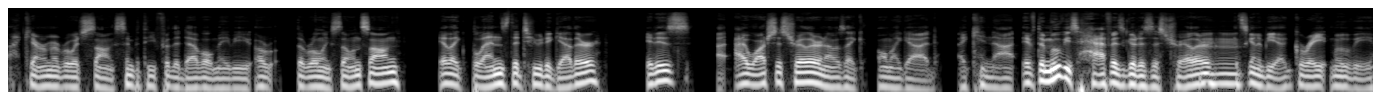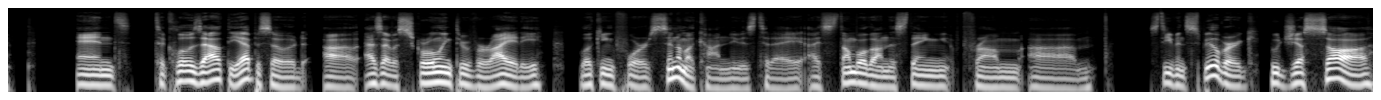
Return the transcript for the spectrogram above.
I can't remember which song, Sympathy for the Devil, maybe, or the Rolling Stones song. It like blends the two together. It is, I- watched this trailer and I was like, oh my God, I cannot. If the movie's half as good as this trailer, Mhm. it's going to be a great movie. And to close out the episode, uh, as I was scrolling through Variety looking for CinemaCon news today, I stumbled on this thing from um, Steven Spielberg, who just saw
